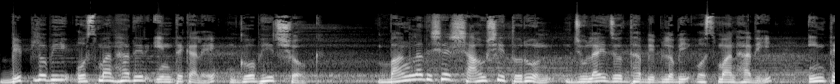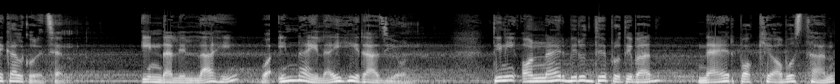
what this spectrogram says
বিপ্লবী ওসমান হাদির ইন্তেকালে গভীর শোক। বাংলাদেশের সাহসী তরুণ জুলাই যোদ্ধা বিপ্লবী ওসমান হাদি ইন্তেকাল করেছেন। ইন্দালিল্লাহি ওয়া ইন্না ইলাইহি রাজিউন। তিনি অন্যায়ের বিরুদ্ধে প্রতিবাদ, ন্যায়ের পক্ষে অবস্থান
